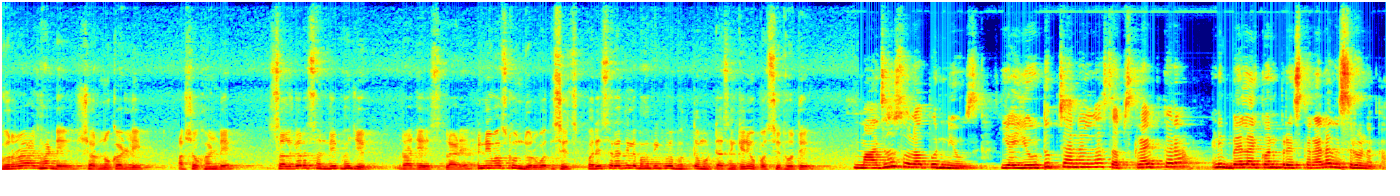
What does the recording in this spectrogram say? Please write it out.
गुरुराज हांडे शरणू कडली अशोक हांडे सलगर संदीप हजीब राजेश लाडे श्रीनिवास कुंदूर व तसेच परिसरातील भाविक व भक्त मोठ्या संख्येने उपस्थित होते. माझं सोलापूर न्यूज या यूट्यूब चॅनलला सबस्क्राईब करा आणि बेल आयकॉन प्रेस करायला विसरू नका.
